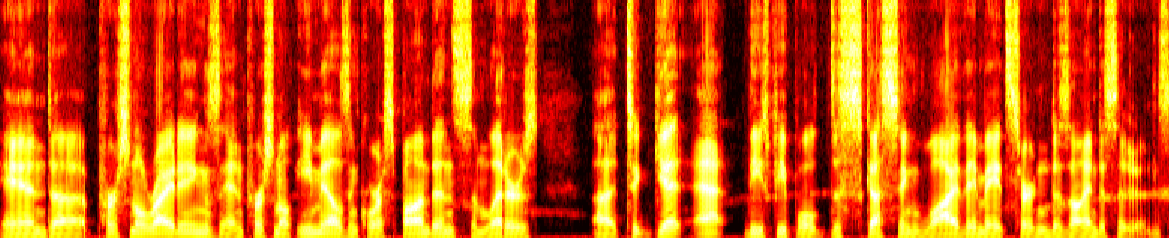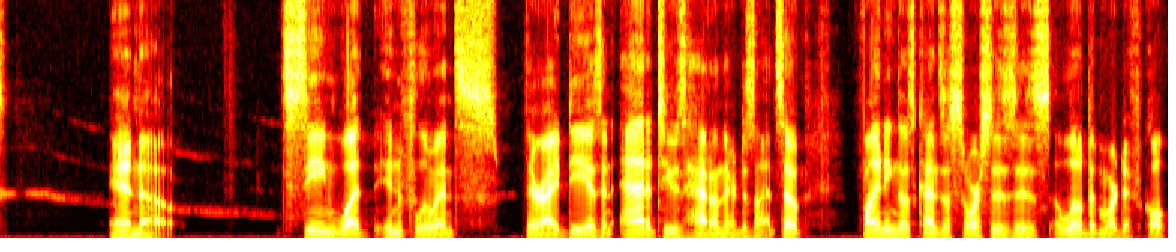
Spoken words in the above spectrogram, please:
and uh, personal writings and personal emails and correspondence and letters uh, to get at these people discussing why they made certain design decisions and uh, seeing what influence their ideas and attitudes had on their design. So finding those kinds of sources is a little bit more difficult.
